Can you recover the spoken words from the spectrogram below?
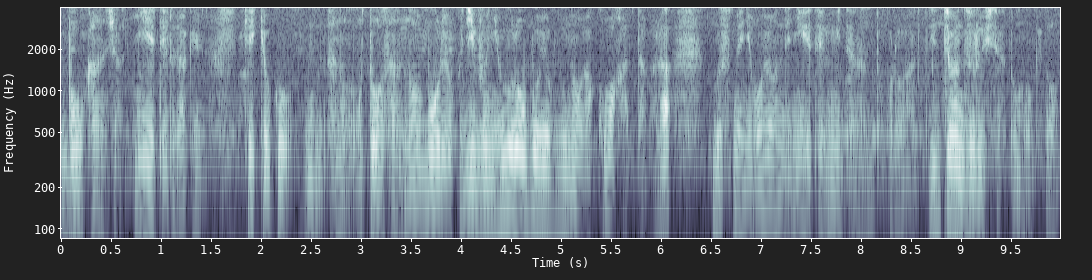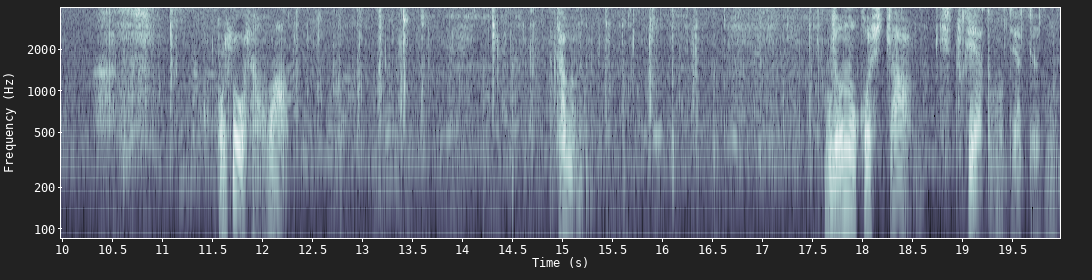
傍観者逃げてるだけ。結局あのお父さんの暴力自分に及ぶのが怖かったから娘に及んで逃げてるみたいなところが一番ずるい人やと思うけど。お父さんは多分どのこしたしつけやと思ってやってると思う。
